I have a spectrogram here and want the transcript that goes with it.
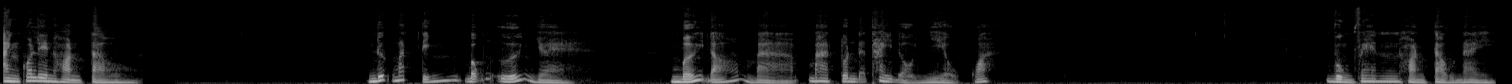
anh có lên hòn tàu. Nước mắt tính bỗng ứa nhòe. Mới đó mà ba Tuân đã thay đổi nhiều quá. Vùng ven hòn tàu này,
